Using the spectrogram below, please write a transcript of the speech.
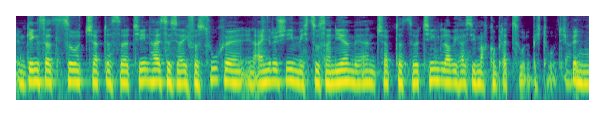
Im Gegensatz zu Chapter 13 heißt es ja, ich versuche in Eigenregie mich zu sanieren, während Chapter 13, glaube ich, heißt, ich mache komplett zu, da bin ich tot. Ja. bin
